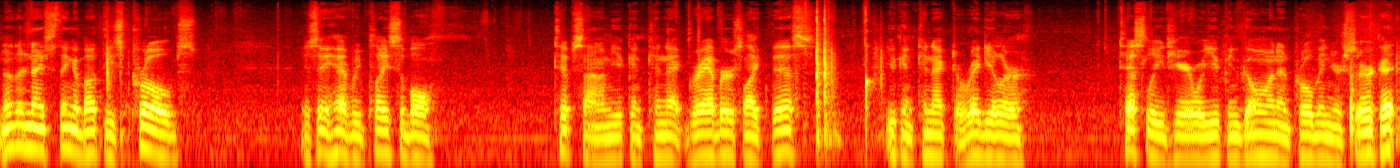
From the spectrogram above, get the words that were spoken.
Another nice thing about these probes is they have replaceable tips on them. You can connect grabbers like this. You can connect a regular test lead here where you can go in and probe in your circuit.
